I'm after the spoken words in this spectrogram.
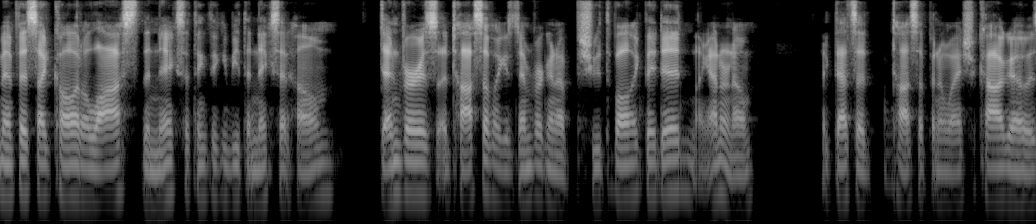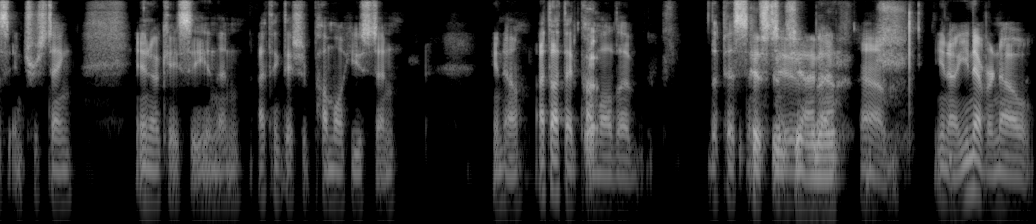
Memphis, I'd call it a loss. The Knicks, I think they can beat the Knicks at home. Denver is a toss up. Like, is Denver going to shoot the ball like they did? Like, I don't know. Like, that's a toss up in a way. Chicago is interesting in OKC, and then I think they should pummel Houston. You know, I thought they'd pummel the the Pistons. Pistons, too, yeah, I know. Um, you know, you never know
